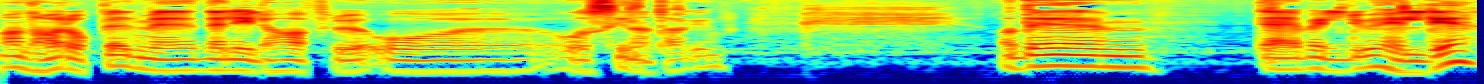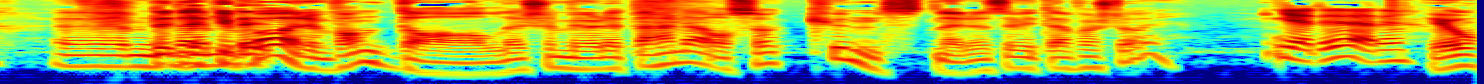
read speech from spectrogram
man har opplevd med Den lille havfrue og, og Sinnataggen. Og det, det er veldig uheldig. Eh, Men det er ikke bare vandaler som gjør dette her, det er også kunstnere, så vidt jeg forstår? Ja, det er det. Jo,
